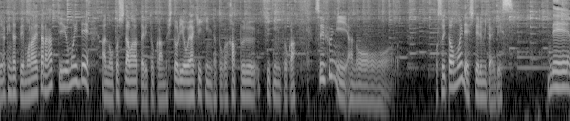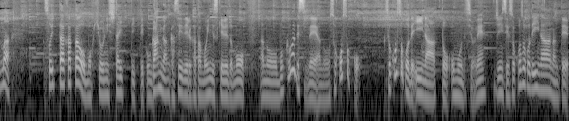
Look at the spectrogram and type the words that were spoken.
役に立ててもらえたらなっていう思いであのお年玉だったりとかあの一人親基金だとかカップル基金とかそういうふうにあのそういった思いでしてるみたいです。でまあそういった方を目標にしたいって言ってこうガンガン稼いでいる方も多いんですけれどもあの僕はですねあのそこそこそこそこでいいなと思うんですよね。人生そこそこでいいななんて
